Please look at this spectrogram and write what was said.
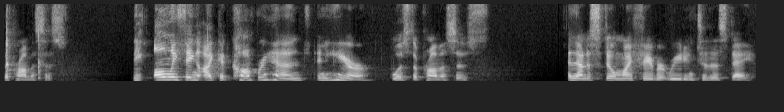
the promises. The only thing I could comprehend and hear was the promises. And that is still my favorite reading to this day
